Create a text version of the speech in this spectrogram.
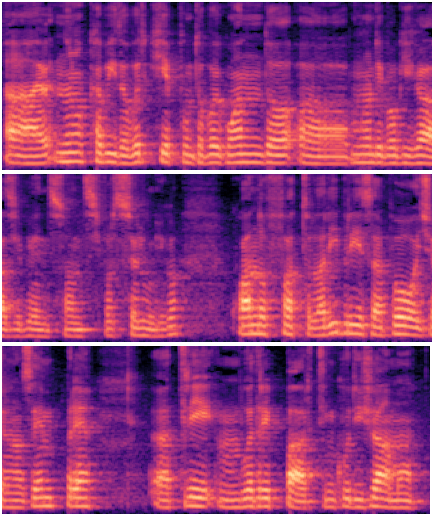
Uh, non ho capito perché appunto poi quando, uh, uno dei pochi casi penso, anzi forse l'unico, quando ho fatto la ripresa poi c'erano sempre uh, tre, mm, due o tre parti in cui diciamo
